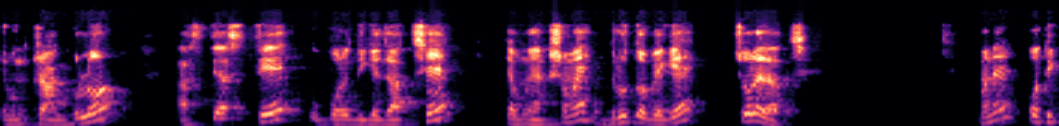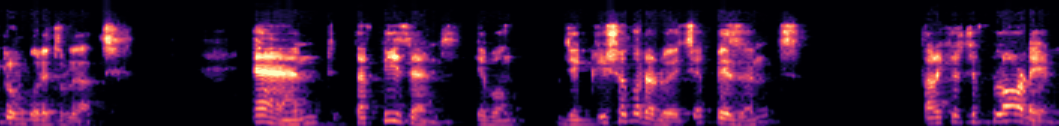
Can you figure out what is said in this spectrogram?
এবং ট্রাকগুলো আস্তে আস্তে উপরের দিকে যাচ্ছে এবং একসময় দ্রুত বেগে চলে যাচ্ছে। মানে অতিক্রম করে চলে যাচ্ছে। অ্যান্ড দ্য পিজেন্টস এবং যে কৃষকরা রয়েছে পেজেন্ট তারা কি হচ্ছে প্লডেড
